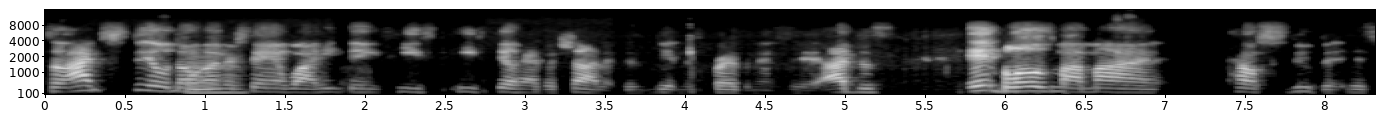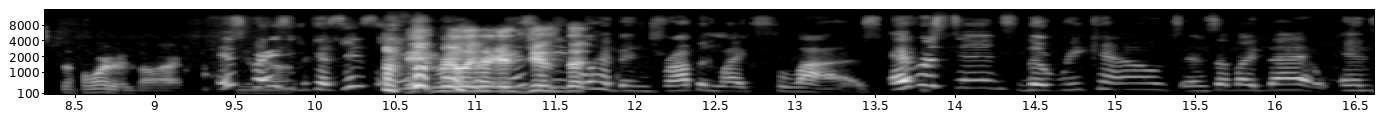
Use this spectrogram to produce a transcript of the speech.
So I still don't Mhm. understand why he thinks he's he still has a shot at this getting this presidency. I just it blows my mind how stupid his supporters are. It's crazy know? because his, It really his it's just people the have been dropping like flies ever since the recounts and stuff like that, and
